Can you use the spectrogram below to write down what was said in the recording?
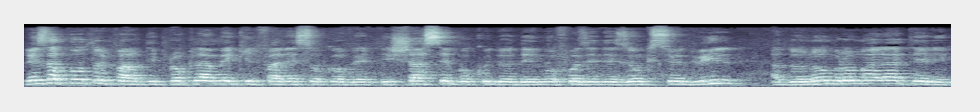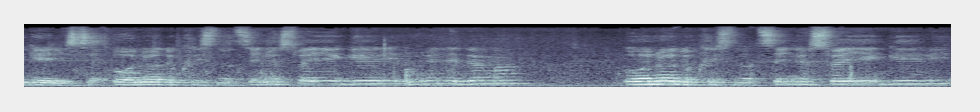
Les apôtres partis proclamaient qu'il fallait se convertir, chasser beaucoup de démons, faisaient des onctions d'huile à de nombreux malades et les guérissaient. Au nom de Christ notre Seigneur, soyez guéris. Ouvrez les deux mains. Au nom de Christ notre Seigneur, soyez guéris.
